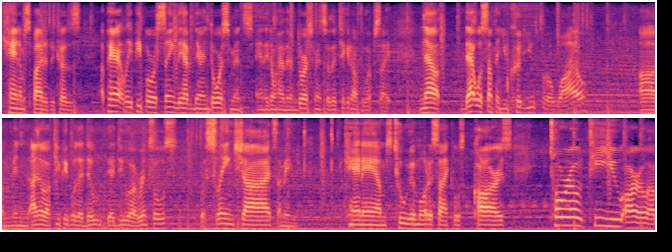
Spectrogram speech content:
Can-Am Spyders because apparently people are saying they have their endorsements and they don't have their endorsements so they're taking it off the website. Now that was something you could use for a while um, and i know a few people that do that do uh, rentals with slingshots i mean can-ams two-wheel motorcycles cars. Toro turo t-u-r-o i'll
